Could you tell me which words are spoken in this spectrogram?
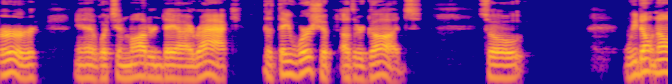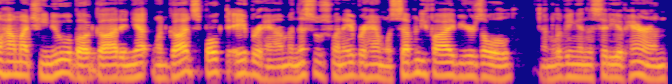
Ur, uh, what's in modern day Iraq, that they worshiped other gods. So we don't know how much he knew about God, and yet when God spoke to Abraham, and this was when Abraham was 75 years old and living in the city of Haran,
